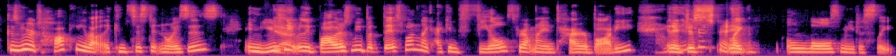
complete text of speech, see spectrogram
because we were talking about like consistent noises, and usually Yeah. it really bothers me, but this one, like, I can feel throughout my entire body, How and it just like lulls me to sleep.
